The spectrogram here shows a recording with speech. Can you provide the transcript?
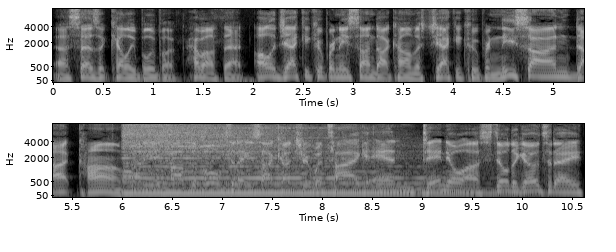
uh, says at Kelley Blue Book. How about that? All at JackieCooperNissan.com. That's JackieCooperNissan.com. 98.5 The Bull, today's Hot Country with Tige and Daniel. Uh, still to go today.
